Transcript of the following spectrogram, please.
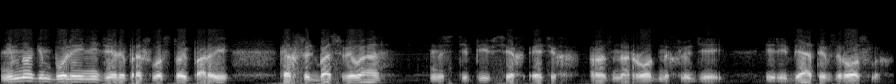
Немногим более недели прошло с той поры, как судьба свела на степи всех этих разнородных людей, и ребят, и взрослых.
